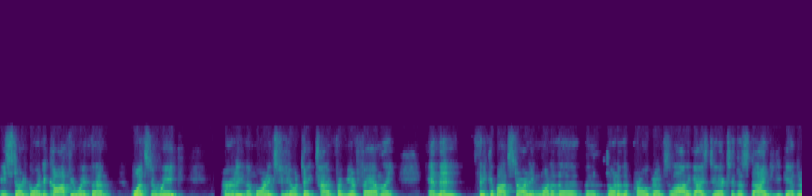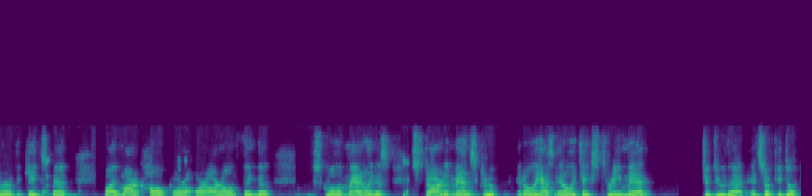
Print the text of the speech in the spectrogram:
and start going to coffee with them once a week, early in the morning, so you don't take time from your family. And then think about starting one of the, the one of the programs. A lot of guys do Exodus 90 together, or the King's Men by Mark Houck, or or our own thing, the School of Manliness. Start a men's group. It only has it only takes three men to do that. And so if you don't,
